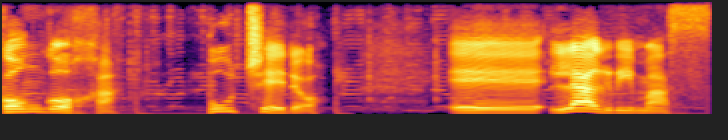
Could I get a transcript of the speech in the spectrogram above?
congoja, puchero, eh, lágrimas,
